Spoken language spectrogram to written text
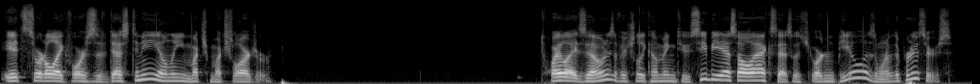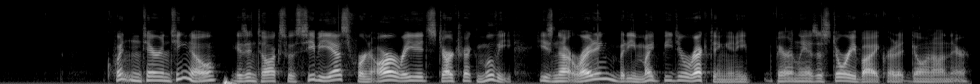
It's sort of like Forces of Destiny, only much, much larger. Twilight Zone is officially coming to CBS All Access with Jordan Peele as one of the producers. Quentin Tarantino is in talks with CBS for an R rated Star Trek movie. He's not writing, but he might be directing, and he apparently has a story by credit going on there.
